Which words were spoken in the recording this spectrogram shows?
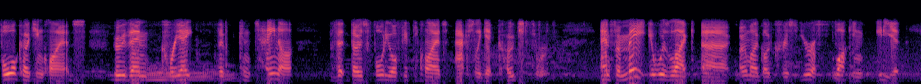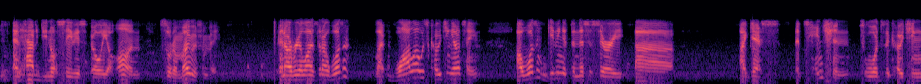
four coaching clients, who then create the container that those 40 or 50 clients actually get coached through. And for me, it was like, uh, oh my God, Chris, you're a fucking idiot. And how did you not see this earlier on? Sort of moment for me. And I realized that I wasn't like while I was coaching our team, I wasn't giving it the necessary, uh, I guess, attention towards the coaching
